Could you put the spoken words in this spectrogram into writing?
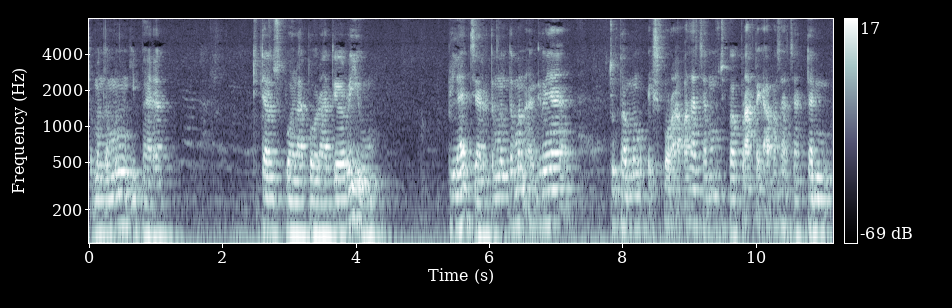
teman-teman ibarat di dalam sebuah laboratorium belajar teman-teman akhirnya coba mengeksplor apa saja mencoba praktek apa saja dan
